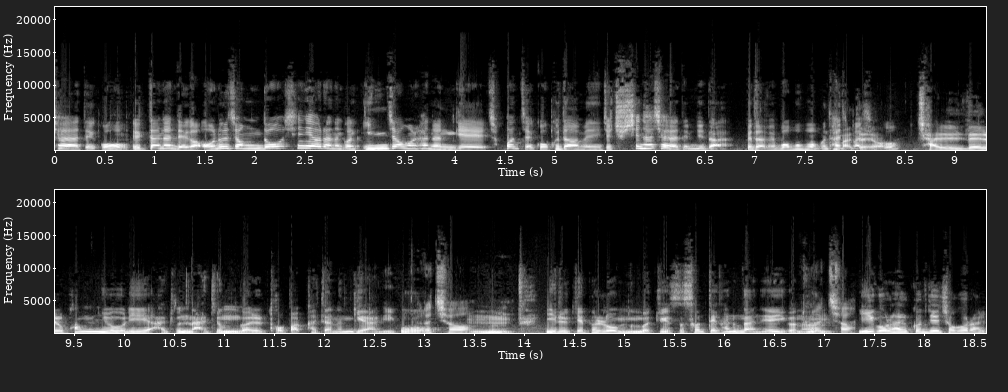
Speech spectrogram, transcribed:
하셔야 되고 일단은 내가 어느 정도 시니어라는 건 인정을 하는 게 첫 번째고 그 다음에 이제 추진하셔야 됩니다. 그 다음에 머뭇머뭇 하지 마시고 잘 될 확률이 아주 낮은 걸 도박하자는 게 아니고 그렇죠. 음, 잃을 게 별로 없는 것 중에서 선택하는 거 아니에요, 이거는. 그렇죠. 이걸 할 건지 저걸 할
